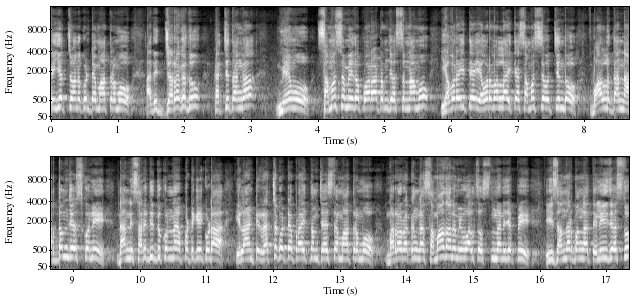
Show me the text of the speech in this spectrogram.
చెయ్యొచ్చు అనుకుంటే మాత్రము అది జరగదు. ఖచ్చితంగా మేము సమస్య మీద పోరాటం చేస్తున్నాము. ఎవరైతే ఎవరి వల్ల అయితే సమస్య వచ్చిందో వాళ్ళు దాన్ని అర్థం చేసుకొని దాన్ని సరిదిద్దుకున్నప్పటికీ కూడా ఇలాంటి రెచ్చగొట్టే ప్రయత్నం చేస్తే మాత్రము మరో రకంగా సమాధానం ఇవ్వాల్సి వస్తుందని చెప్పి ఈ సందర్భంగా తెలియజేస్తూ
